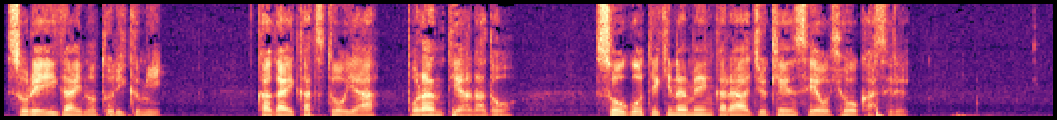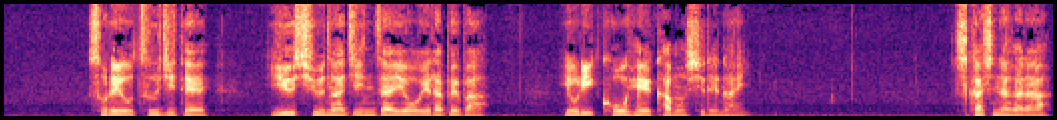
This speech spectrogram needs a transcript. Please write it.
それ以外の取り組み、課外活動やボランティアなど、総合的な面から受験生を評価する。それを通じて優秀な人材を選べば、より公平かもしれない。しかしながら、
